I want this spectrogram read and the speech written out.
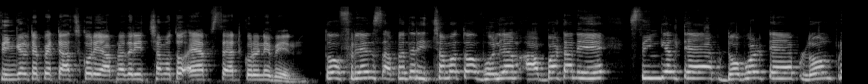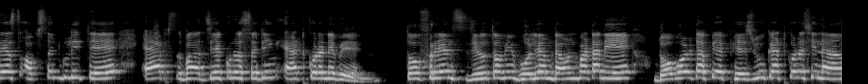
সিঙ্গেল ট্যাপে টাচ করে আপনাদের ইচ্ছা মতো অ্যাপস অ্যাড করে নেবেন। তো ফ্রেন্ডস আপনাদের ইচ্ছা মতো ভলিউম আপ বাটনে single tap double tap long press অপশনগুলিতে অ্যাপস বা যে কোনো সেটিং অ্যাড করে নেবেন। তো ফ্রেন্ডস যেহেতু আমি ভলিউম ডাউন বাটনে ডবল ট্যাপে ফেসবুক অ্যাড করেছিলাম,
